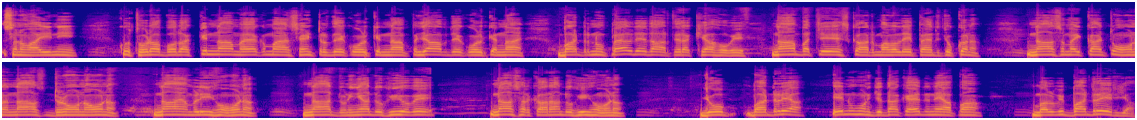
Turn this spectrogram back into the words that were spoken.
ਸੁਣਵਾਈ ਨਹੀਂ, ਕੋਈ ਥੋੜਾ ਬਹੁਤਾ ਕਿੰਨਾ ਮਹਿਕਮਾ ਸੈਂਟਰ ਦੇ ਕੋਲ ਕਿੰਨਾ, ਪੰਜਾਬ ਦੇ ਕੋਲ ਕਿੰਨਾ ਬਾਰਡਰ ਨੂੰ ਪਹਿਲ ਦੇ ਆਧਾਰ ਤੇ ਰੱਖਿਆ ਹੋਵੇ, ਨਾ ਬੱਚੇ ਇਸ ਕਾਰਮਾਂ ਵਾਲੇ ਪੈਂਦ ਚੁੱਕਣ, ਨਾ ਸਮੈਕਾਂ ਢੋਣ, ਨਾ ਡਰੋਨ ਆਉਣ, ਨਾ ਅਮਲੀ ਹੋਣ, ਨਾ ਦੁਨੀਆ ਦੁਖੀ ਹੋਵੇ, ਨਾ ਸਰਕਾਰਾਂ ਦੁਖੀ ਹੋਣ। ਜੋ ਬਾਰਡਰ ਆ ਇਹਨੂੰ ਹੁਣ ਜਿੱਦਾਂ ਕਹਿ ਦਿੰਦੇ ਆਪਾਂ, ਮਤਲਬ ਵੀ ਬਾਰਡਰ ਏਰੀਆ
